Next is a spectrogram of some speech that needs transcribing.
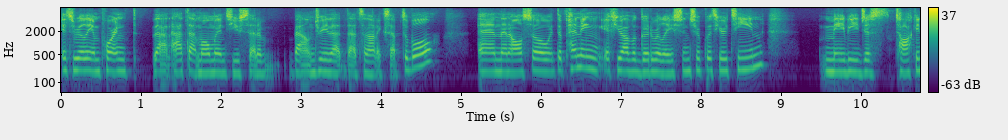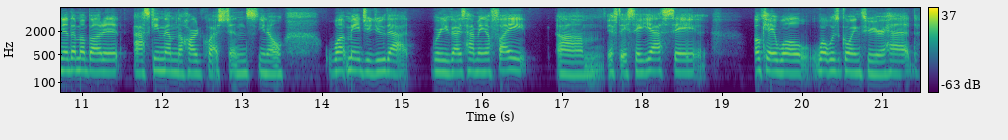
it's really important that at that moment you set a boundary that that's not acceptable. And then also, depending if you have a good relationship with your teen, maybe just talking to them about it, asking them the hard questions. You know, what made you do that? Were you guys having a fight? Um, if they say yes, say, okay, well, what was going through your head?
